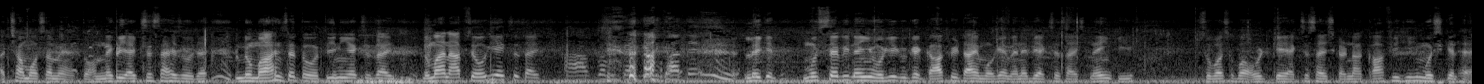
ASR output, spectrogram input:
अच्छा मौसम है तो हमने कोई एक्सरसाइज हो जाए। नुमान से तो होती नहीं एक्सरसाइज नुमान आपसे होगी एक्सरसाइज लेकिन मुझसे भी नहीं होगी क्योंकि काफ़ी टाइम हो गया मैंने भी एक्सरसाइज नहीं की। सुबह सुबह उठ के एक्सरसाइज करना काफ़ी ही मुश्किल है।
